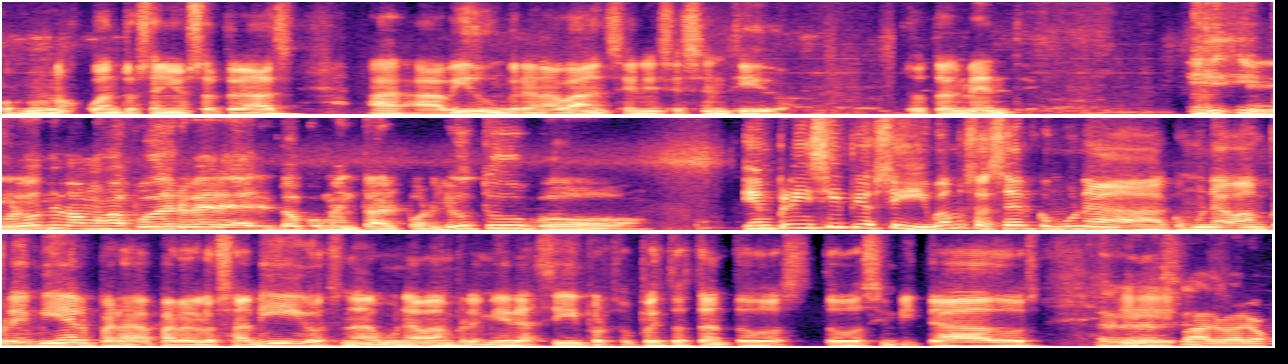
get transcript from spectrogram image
unos cuantos años atrás, ha, habido un gran avance en ese sentido, totalmente. ¿Y, por dónde vamos a poder ver el documental? ¿Por YouTube o...? En principio sí, vamos a hacer como una, como una van premier para, para los amigos, una, una van premier así, por supuesto están todos, todos invitados. Eh, Bárbaro.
